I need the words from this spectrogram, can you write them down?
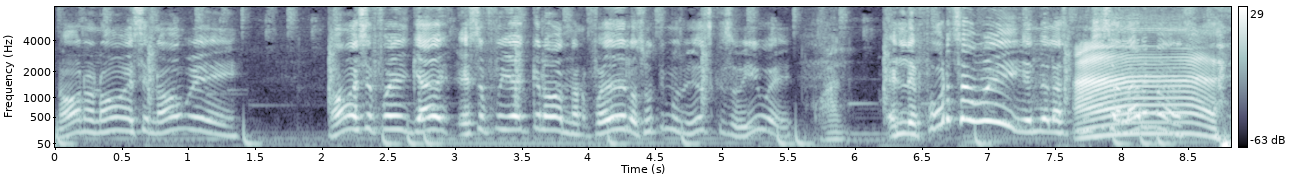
No, no, no, ese no, güey. No, ese fue ya, ese fue ya que lo abandonó. Fue de los últimos videos que subí, güey. ¿Cuál? El de Forza, güey. El de las pinches ah. alarmas.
